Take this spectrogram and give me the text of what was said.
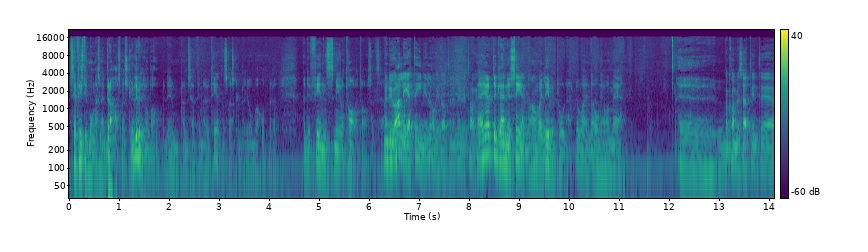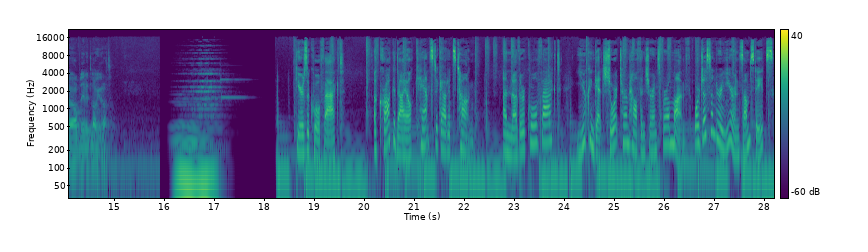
Sen finns det ju många som är bra, som jag skulle vilja jobba ihop med. Det är, jag säga att det är majoriteten som jag skulle vilja jobba ihop med. Då. Men det finns mer att ta utav, så att säga. Men du har aldrig gett dig in i lagidrotten överhuvudtaget? Jag hjälpte Glenn Hysén när han var i Liverpool. Det var enda gången jag var med. Uh... Vad kommer det sig att det inte har blivit lagidrott? Here's a cool fact. A crocodile can't stick out its tongue. Another cool fact. You can get short-term health insurance for a month or just under a year in some states.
